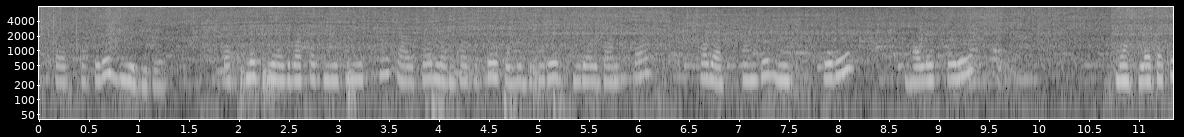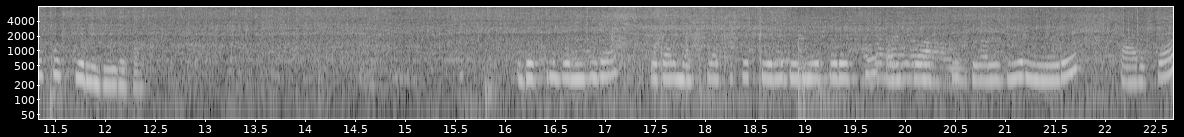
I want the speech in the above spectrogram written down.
একটা একটা করে দিয়ে দিব। প্রথমে পেঁয়াজ বাটা দিয়ে দিয়েছি, তারপর লঙ্কা গুঁড়ো, হলুদ গুঁড়ো, জিরার বাটা সব একসঙ্গে মিক্স করে ভালো করে মশলাটাকে কষিয়ে নিবি এরকম দেখুন বন্ধুরা, এবার মশলা থেকে তেল বেরিয়ে পড়েছে। অল্প একটু জল দিয়ে নেড়ে তারপর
